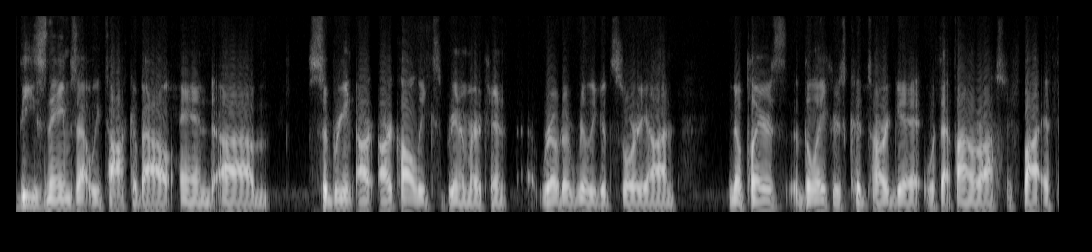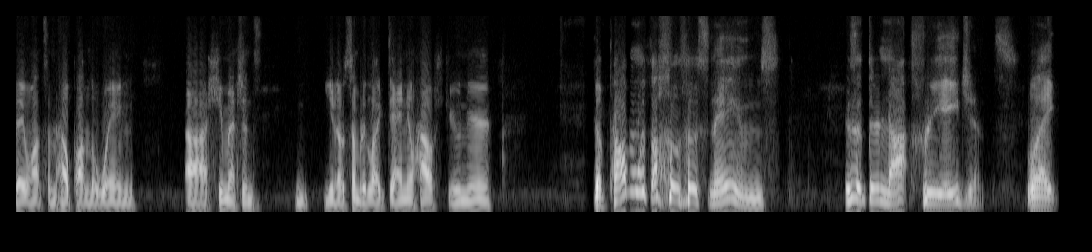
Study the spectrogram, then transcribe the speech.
these names that we talk about, and um, Sabrina, our, our colleague Sabrina Merchant, wrote a really good story on, you know, players the Lakers could target with that final roster spot if they want some help on the wing. Uh, she mentions, you know, somebody like Danuel House Jr. The problem with all of those names is that they're not free agents. Like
